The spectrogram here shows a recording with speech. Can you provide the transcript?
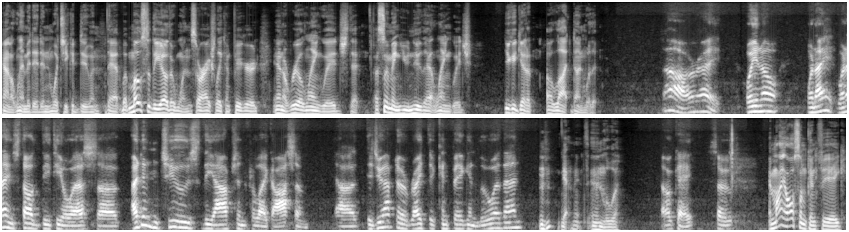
kind of limited in what you could do in that. But most of the other ones are actually configured in a real language that, assuming you knew that language, you could get a, a lot done with it. Oh, all right. Well, you know, when I when I installed DTOS, uh, I didn't choose the option for like awesome. Uh, did you have to write the config in Lua then? Mm-hmm. Yeah, it's in Lua. Okay, so. And my awesome config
